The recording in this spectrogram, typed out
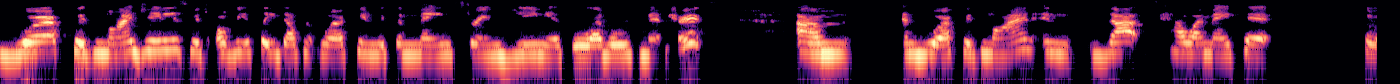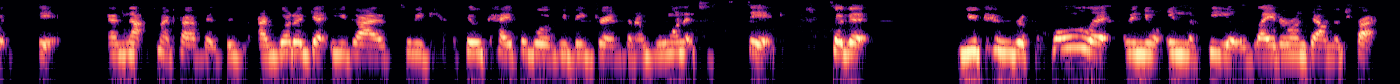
work with my genius, which obviously doesn't work in with the mainstream genius levels metrics, um, and work with mine. And that's how I make it so it sticks. And that's my purpose is I've got to get you guys to be feel capable of your big dreams and I want it to stick so that you can recall it when you're in the field later on down the track.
